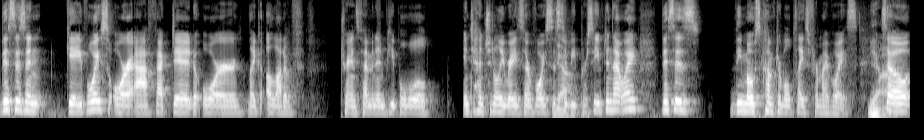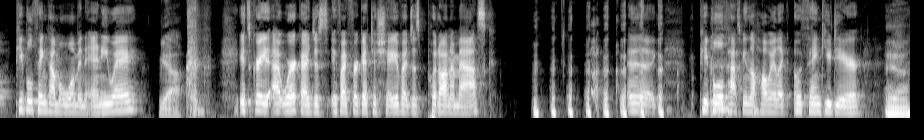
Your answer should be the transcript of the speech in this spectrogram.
this isn't gay voice or affected or like a lot of trans feminine people will intentionally raise their voices Yeah. to be perceived in that way. This is the most comfortable place for my voice. Yeah. So people think I'm a woman anyway. Yeah. It's great at work. I just if I forget to shave, I just put on a mask. and then, like, people will pass me in the hallway like, "Oh, thank you, dear." Yeah.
